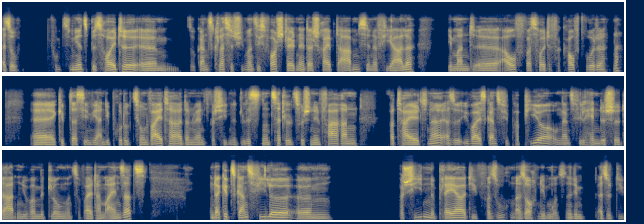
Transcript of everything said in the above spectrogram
also funktioniert es bis heute ähm, so ganz klassisch, wie man sich vorstellt. Ne? Da schreibt abends in der Filiale jemand äh, auf, was heute verkauft wurde, ne? Äh, gibt das irgendwie an die Produktion weiter, dann werden verschiedene Listen und Zettel zwischen den Fahrern verteilt. Ne? Also überall ist ganz viel Papier und ganz viel händische Datenübermittlung und so weiter im Einsatz. Und da gibt es ganz viele ähm, verschiedene Player, die versuchen, also auch neben uns, ne, dem, also die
